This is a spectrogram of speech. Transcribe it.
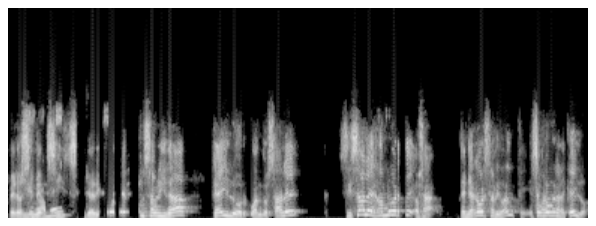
pero ¿Y si, me, si, si le digo responsabilidad, Keylor cuando sale, si sales a muerte, o sea, tenía que haber salido antes. Ese balón era de Keylor.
